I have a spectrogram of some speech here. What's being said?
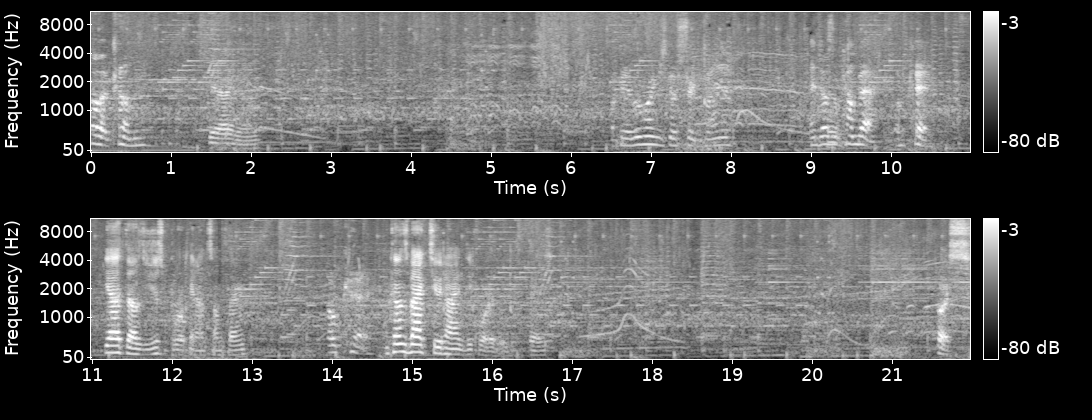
Oh, that coming. Yeah, I know. Okay, boomerang just goes straight in front of you. And doesn't oh. come back. Okay. Yeah, it does. You just broke it on something. Okay. It comes back two times before it goes. Course.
